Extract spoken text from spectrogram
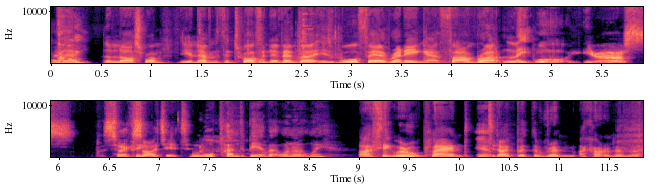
And then the last one, the 11th and 12th of November, is Warfare Reading at Farnborough Late War. Yes! So I excited. We're all planned to be at that one, aren't we? I think we're all planned. Yeah. Did I book the room? I can't remember.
